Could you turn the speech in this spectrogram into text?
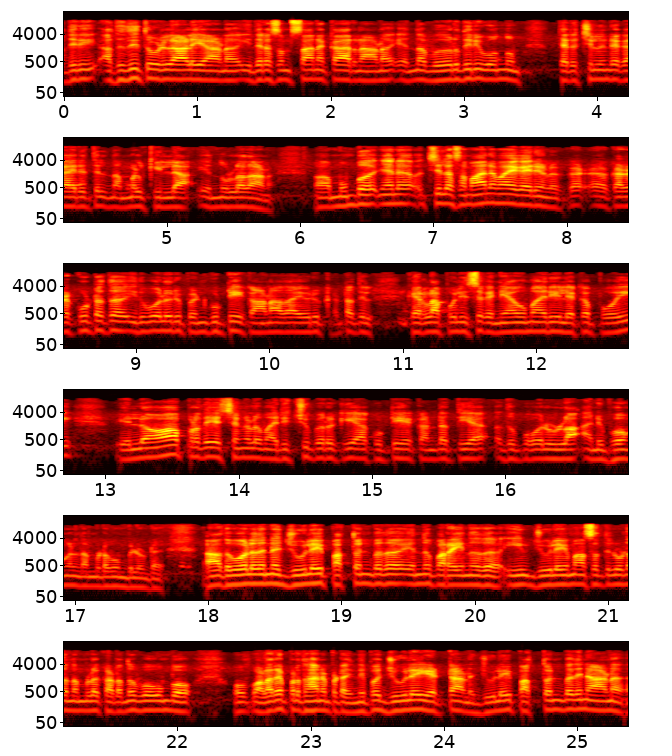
അതിഥി അതിഥി തൊഴിലാളിയാണ് ഇതര സംസ്ഥാനക്കാരനാണ് എന്ന വേർതിരിവൊന്നും തെരച്ചിലിന്റെ കാര്യത്തിൽ നമ്മൾക്കില്ല എന്നുള്ളതാണ്. മുമ്പ് ഞാൻ ചില സമാനമായ കാര്യങ്ങൾ കഴക്കൂട്ടത്ത് ഇതുപോലൊരു പെൺകുട്ടിയെ കാണാതായ ഒരു ഘട്ടത്തിൽ കേരള പോലീസ് കന്യാകുമാരിയിലൊക്കെ പോയി എല്ലാ പ്രദേശങ്ങളും അരിച്ചു പെറുക്കി ആ കുട്ടിയെ കണ്ടെത്തിയ അതുപോലുള്ള അനുഭവങ്ങൾ നമ്മുടെ മുമ്പിലുണ്ട്. അതുപോലെ തന്നെ ജൂലൈ പത്തൊൻപത് എന്ന് പറയുന്നത് ഈ ജൂലൈ മാസത്തിലൂടെ നമ്മൾ കടന്നു പോകുമ്പോൾ വളരെ പ്രധാനപ്പെട്ട ഇന്നിപ്പോൾ ജൂലൈ എട്ടാണ് ജൂലൈ പത്തൊൻപതിനാണ്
